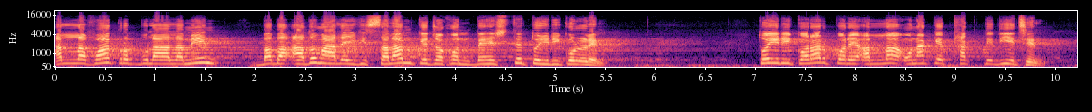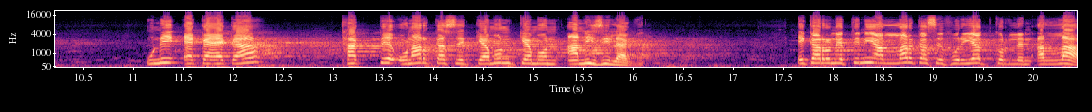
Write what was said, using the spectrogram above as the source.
আল্লাহ ফাক রব্বুল আলমিন বাবা আদম আলাইহিসালামকে যখন বেহেশতে তৈরি করলেন, তৈরি করার পরে আল্লাহ ওনাকে থাকতে দিয়েছেন। উনি একা একা থাকতে ওনার কাছে কেমন কেমন আনিজি লাগে। এ কারণে তিনি আল্লাহর কাছে ফরিয়াদ করলেন, আল্লাহ,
